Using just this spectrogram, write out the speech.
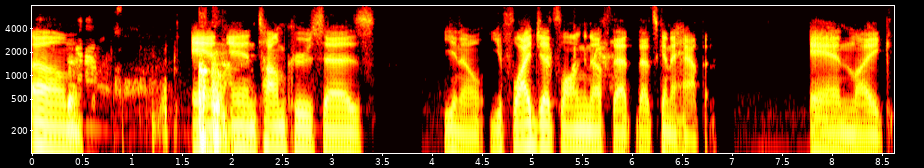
Um and and tom cruise says you know you fly jets long enough that that's going to happen and like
